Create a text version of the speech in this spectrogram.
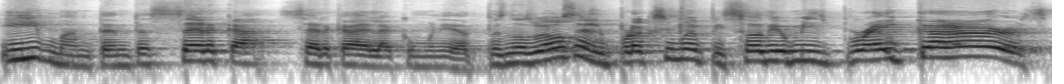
y mantente cerca, cerca de la comunidad. Pues nos vemos en el próximo episodio, mis breakers.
